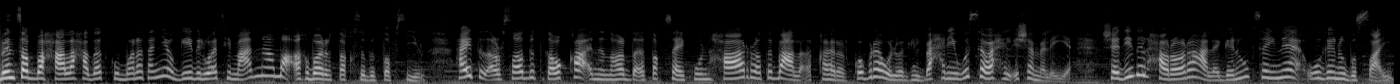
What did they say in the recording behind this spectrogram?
بنصبح على حضراتكم مرة تانية وجاي دلوقتي معانا مع أخبار الطقس بالتفصيل. هيئة الأرصاد بتتوقع أن النهاردة الطقس هيكون حار رطب على القاهرة الكبرى والوجه البحري والسواحل الشمالية. شديد الحرارة على جنوب سيناء وجنوب الصعيد.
